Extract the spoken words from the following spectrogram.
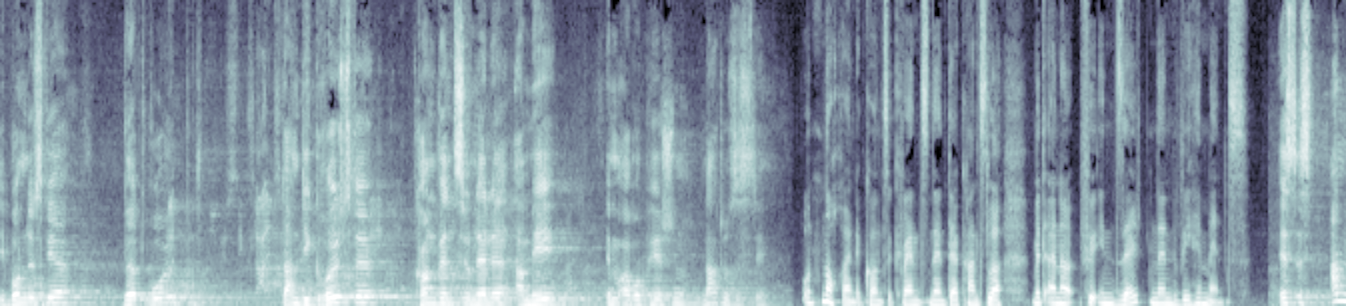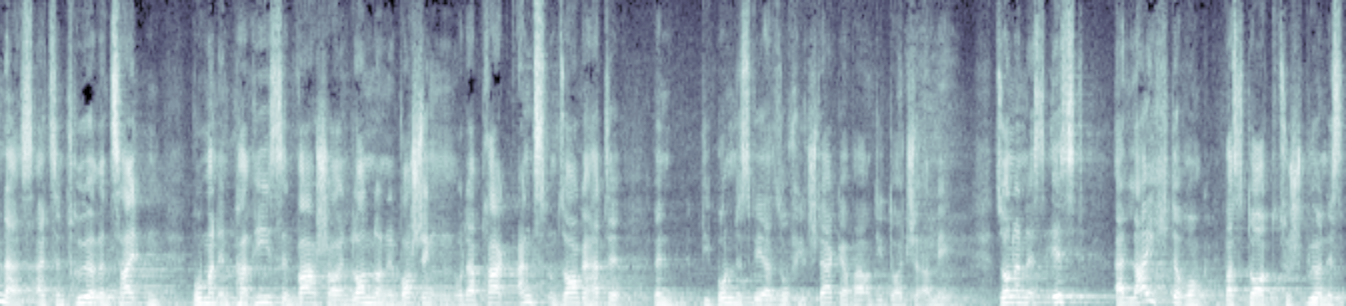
Die Bundeswehr wird wohl dann die größte konventionelle Armee im europäischen NATO-System. Und noch eine Konsequenz nennt der Kanzler mit einer für ihn seltenen Vehemenz. Es ist anders als in früheren Zeiten, wo man in Paris, in Warschau, in London, in Washington oder Prag Angst und Sorge hatte, wenn die Bundeswehr so viel stärker war und die deutsche Armee. Sondern es ist Erleichterung, was dort zu spüren ist.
